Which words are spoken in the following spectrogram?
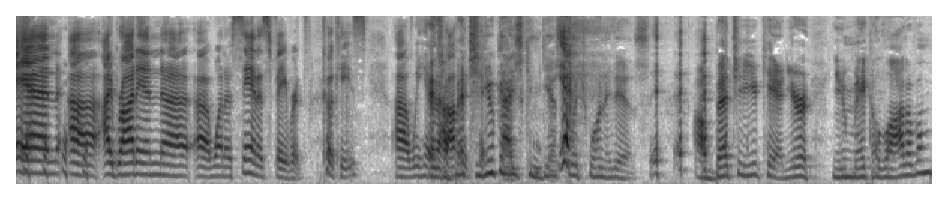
and uh, I brought in uh, uh, one of Santa's favorite cookies. Uh, we have And I bet you, you guys can guess Yeah. which one it is. I'll bet you you can. You're you make a lot of them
